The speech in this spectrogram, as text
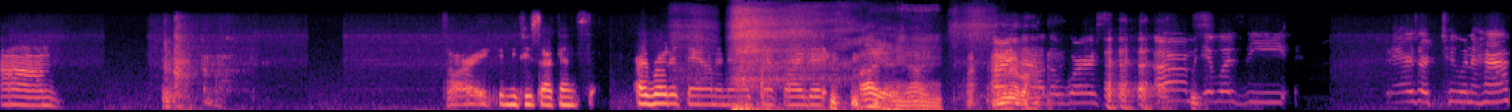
um sorry, give me two seconds. I wrote it down and now I can't find it. Oh yeah, mm, I I know have a- the worst. Um it was the Bears are two and a half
